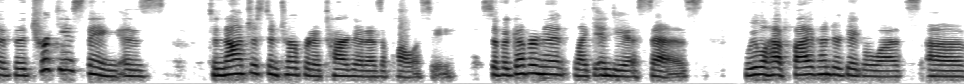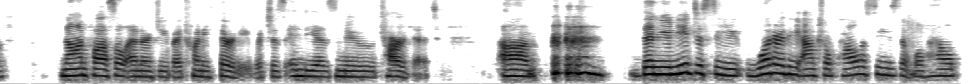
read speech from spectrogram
that the trickiest thing is to not just interpret a target as a policy. So if a government like India says, we will have 500 gigawatts of non-fossil energy by 2030, which is India's new target, um, then you need to see what are the actual policies that will help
